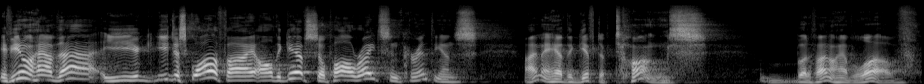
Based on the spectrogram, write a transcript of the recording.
if you don't have that, you, you disqualify all the gifts. So Paul writes in Corinthians, I may have the gift of tongues, but if I don't have love,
